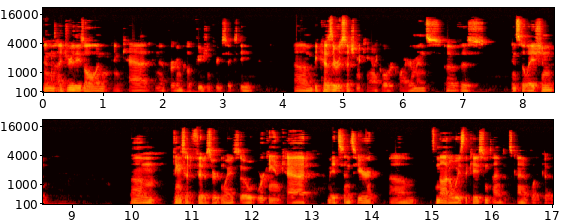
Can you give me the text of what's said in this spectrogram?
And I drew these all in, in CAD in a program called Fusion 360. Um, because there were such mechanical requirements of this installation, um, things had to fit a certain way. So working in CAD made sense here. Um, it's not always the case. Sometimes it's kind of like a,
